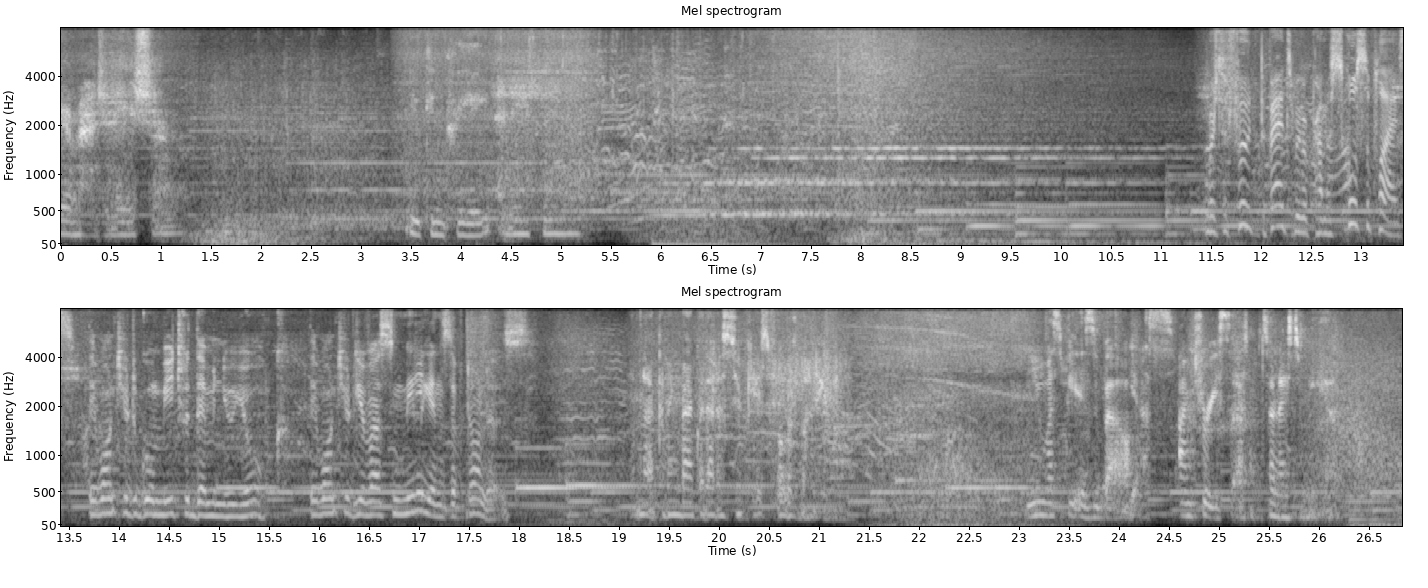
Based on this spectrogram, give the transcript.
your imagination, you can create anything. Where's the food, the beds? We were promised school supplies. They want you to go meet with them in New York. They want you to give us millions of dollars. I'm not coming back without a suitcase full of money. You must be Isabel. Yes. I'm Teresa. So nice to meet you.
